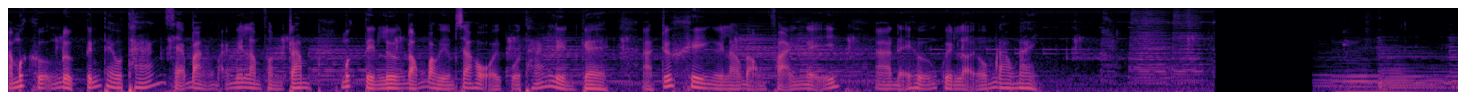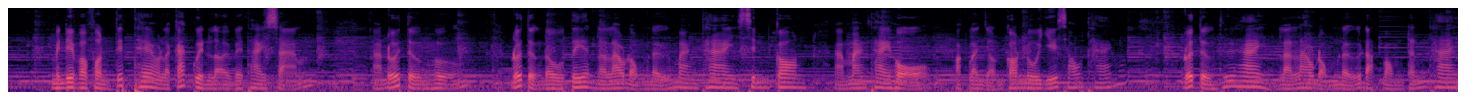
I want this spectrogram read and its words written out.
à, mức hưởng được tính theo tháng sẽ bằng 75% mức tiền lương đóng bảo hiểm xã hội của tháng liền kề à, trước khi người lao động phải nghỉ à, để hưởng quyền lợi ốm đau này. Mình đi vào phần tiếp theo là các quyền lợi về thai sản. À, đối tượng hưởng Đối tượng đầu tiên là lao động nữ mang thai, sinh con, à, mang thai hộ hoặc là nhận con nuôi dưới 6 tháng. Đối tượng thứ hai là lao động nữ đặt vòng tránh thai,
